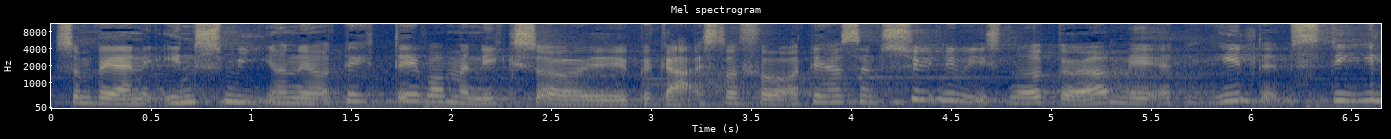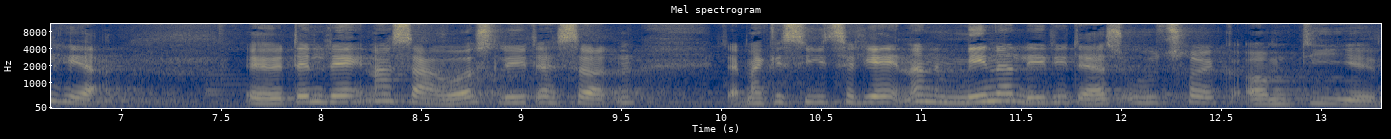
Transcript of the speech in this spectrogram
som værende indsmigerne, og det, det var man ikke så øh, begejstret for. Og det har sandsynligvis noget at gøre med, at hele den stil her, øh, den læner sig jo også lidt af sådan, at man kan sige, at italienerne minder lidt i deres udtryk om de, øh,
